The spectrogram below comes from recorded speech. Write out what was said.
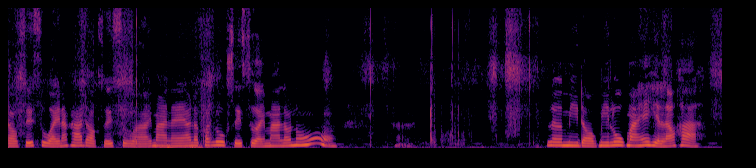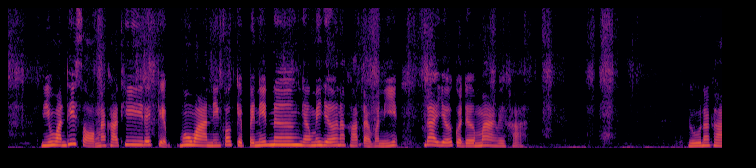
ดอกสวยๆนะคะ ดอกสวยๆมาแล้ว แล้วก็ลูกสวยๆมาแล้วเนาะเริ่มมีดอกมีลูกมาให้เห็นแล้วค่ะ นี้วันที่สองนะคะ ที่ได้เก็บเมื่อวานนี้ก็เก็บไปนิดนึงยังไม่เยอะนะคะ แต่วันนี้ได้เยอะกว่าเดิมมากเลยค่ะ ดูนะคะ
